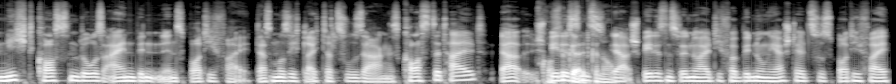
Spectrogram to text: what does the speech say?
nicht kostenlos einbinden in Spotify. Das muss ich gleich dazu sagen. Es kostet halt, ja, spätestens, Geld, genau. ja, spätestens wenn du halt die Verbindung herstellst zu Spotify,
